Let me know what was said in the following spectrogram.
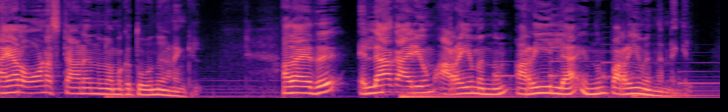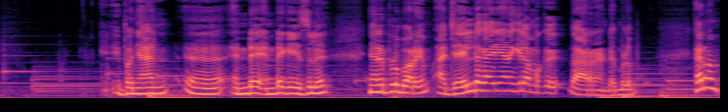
അയാൾ ഓണസ്റ്റ് ആണെന്ന് നമുക്ക് തോന്നുകയാണെങ്കിൽ അതായത് എല്ലാ കാര്യവും അറിയുമെന്നും അറിയില്ല എന്നും പറയുമെന്നുണ്ടെങ്കിൽ ഇപ്പം ഞാൻ എന്റെ എന്റെ കേസിൽ ഞാൻ എപ്പോഴും പറയും അജയലിന്റെ കാര്യമാണെങ്കിൽ നമുക്ക് ധാരണ ഉണ്ട്. നമ്മൾ കാരണം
